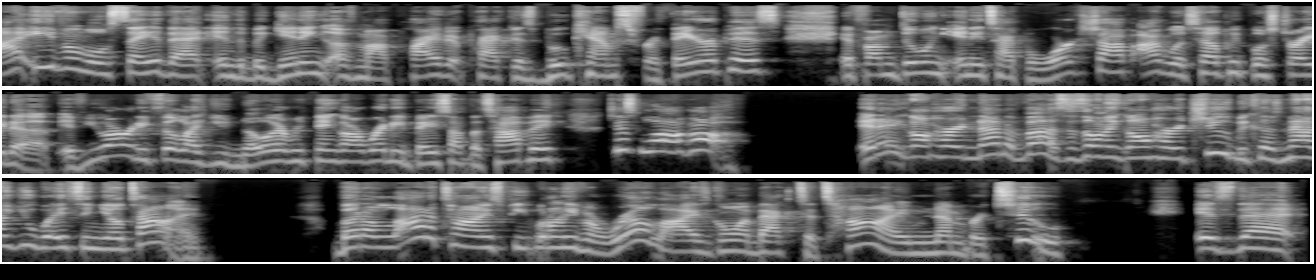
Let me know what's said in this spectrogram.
I even will say that in the beginning of my private practice boot camps for therapists, if I'm doing any type of workshop, I will tell people straight up, if you already feel like you know everything already based off the topic, just log off. It ain't gonna hurt none of us. It's only gonna hurt you because now you're wasting your time. But a lot of times people don't even realize going back to time, number two, is that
